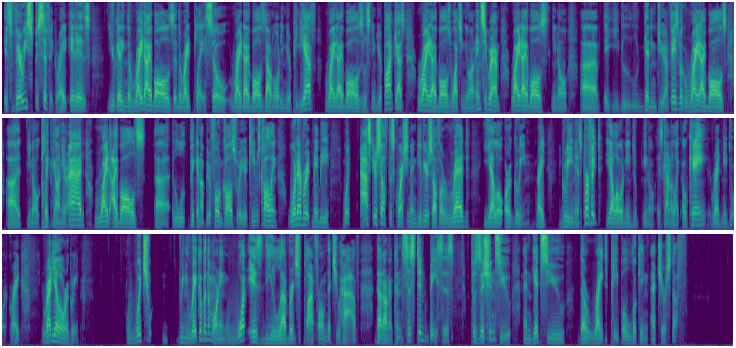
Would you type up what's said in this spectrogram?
It's very specific, right? It is you're getting the right eyeballs in the right place. So, right eyeballs downloading your PDF, right eyeballs listening to your podcast, right eyeballs watching you on Instagram, right eyeballs, you know, uh, getting to you on Facebook, right eyeballs, uh, you know, clicking on your ad, right eyeballs uh, picking up your phone calls where your team's calling, whatever it may be. When, ask yourself this question and give yourself a red, yellow, or green. Right? Green is perfect. Yellow needs, you know, is kind of like okay. Red needs work. Right? Red, yellow, or green which when you wake up in the morning, what is the leverage platform that you have that on a consistent basis positions you and gets you the right people looking at your stuff?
